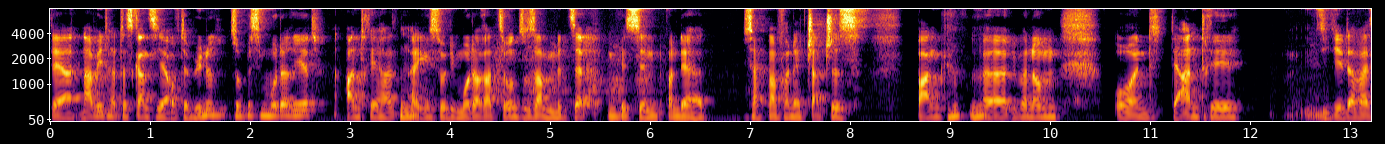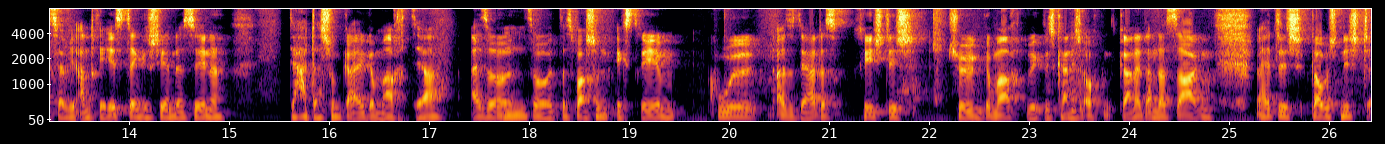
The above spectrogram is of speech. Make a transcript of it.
der Navid hat das Ganze ja auf der Bühne so ein bisschen moderiert. André hat mhm. eigentlich so die Moderation zusammen mit Sepp ein bisschen von der, ich sag mal, von der Judges Bank mhm. mhm. äh, übernommen. Und der André, jeder weiß ja, wie André ist, denke ich, hier in der Szene der hat das schon geil gemacht, ja. Also mhm. so, das war schon extrem cool. Also der hat das richtig schön gemacht. Wirklich kann ich auch gar nicht anders sagen. Da hätte ich, glaube ich, nicht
